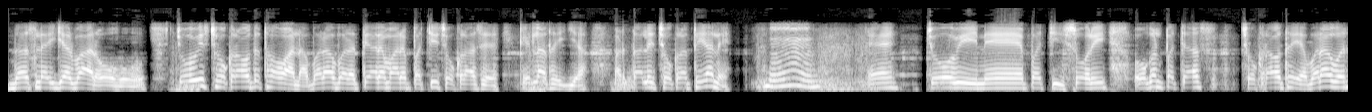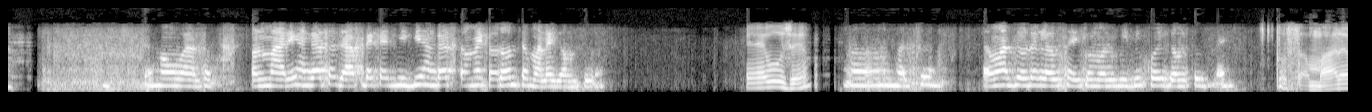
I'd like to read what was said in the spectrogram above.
દસ ને અગિયાર બાર. ઓહો. ચોવીસ છોકરાઓ તો થવાના. બરાબર. અત્યારે મારે પચીસ છોકરા છે. કેટલા થઈ ગયા? અડતાલીસ છોકરા થયા ને? હે? ચોવીસ ને પચીસ. સોરી ઓગણપચાસ છોકરાઓ થયા. બરાબર? હું વાંધો. પણ મારી હંગાત જ આપણે કઈ બીજી હંગાત તમે કરો ને તો મને ગમતું. એવું છે? હા તમારી જોડે લવ થઈ ગયું મને બીજું કોઈ ગમતું જ નહીં. તો તમારે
